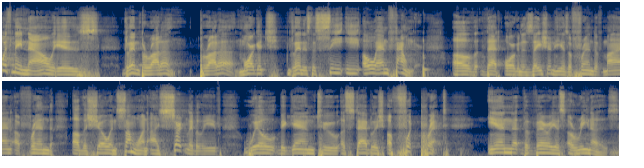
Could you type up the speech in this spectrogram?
with me now is Glenn Parada. Parada Mortgage. Glenn is the CEO and founder of that organization. He is a friend of mine, a friend of the show, and someone I certainly believe will begin to establish a footprint in the various arenas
